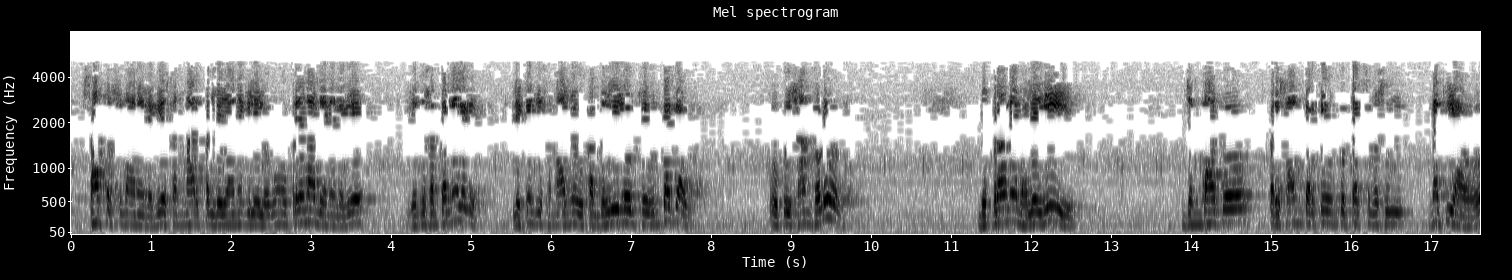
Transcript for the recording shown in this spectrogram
शास्त्र सुनाने लगे, सन्मार्ग पर ले जाने के लिए लोगों को प्रेरणा देने लगे। ये तो सब करने लगे। लेकिन जो समाज में उपद्रवी लोग थे, उनका क्या हुआ? वो कोई शांत थोड़े हो गए। विप्रा ने भले ही जनता को परेशान करके उनको टैक्स वसूल न किया हो,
